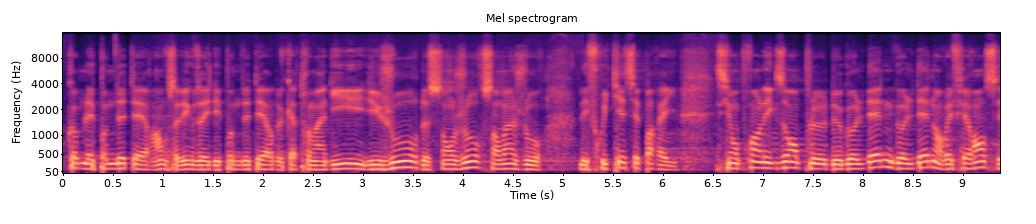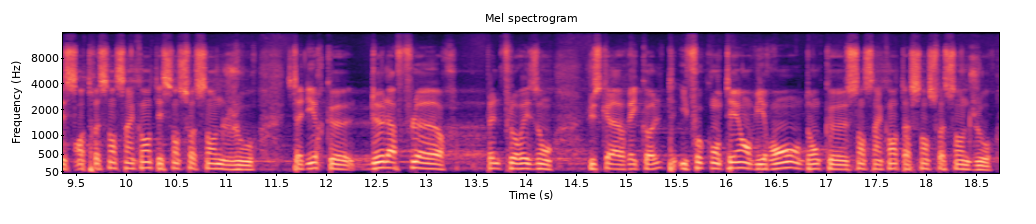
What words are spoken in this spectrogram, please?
comme les pommes de terre. Hein. Vous savez que vous avez des pommes de terre de 90 jours, de 100 jours, 120 jours. Les fruitiers, c'est pareil. Si on prend l'exemple de Golden, Golden en référence, c'est entre 150 et 160 jours. C'est-à-dire que de la fleur pleine floraison jusqu'à la récolte, il faut compter environ donc 150 euh, à 160 jours.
